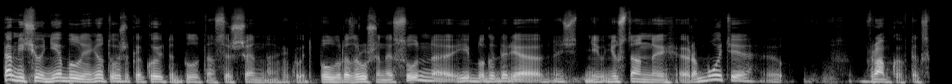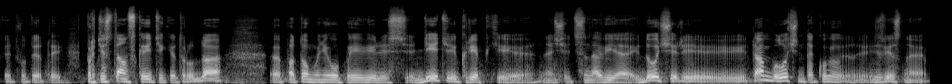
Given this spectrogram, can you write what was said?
Там ничего не было, и у него тоже какое-то было там совершенно какое-то полуразрушенное судно, и благодаря значит, не- неустанной работе э, в рамках, так сказать, вот этой протестантской этики труда, э, потом у него появились дети, крепкие, значит, сыновья и дочери, и там было очень такое известное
